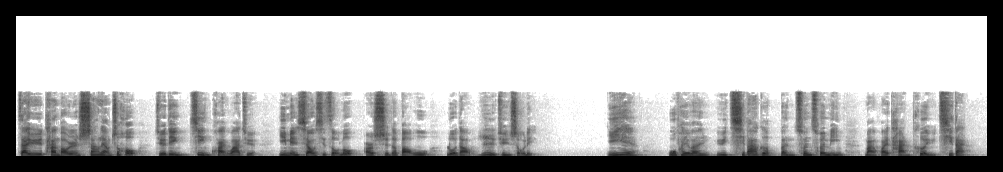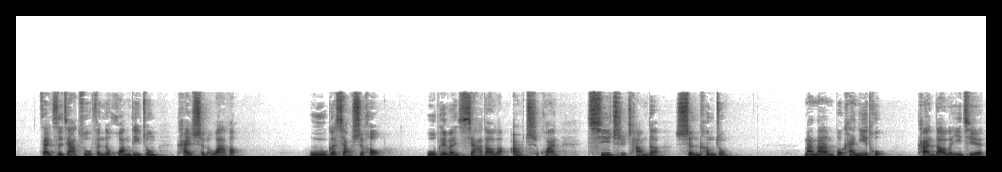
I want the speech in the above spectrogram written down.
在与探宝人商量之后，决定尽快挖掘，以免消息走漏而使得宝物落到日军手里。一夜。吴培文与七八个本村村民满怀忐忑与期待，在自家祖坟的荒地中开始了挖宝。五个小时后，吴培文下到了二尺宽、七尺长的深坑中，慢慢拨开泥土，看到了一节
